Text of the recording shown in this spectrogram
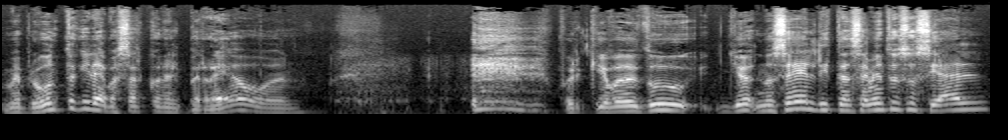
Me pregunto qué va a pasar con el perreo, weón. Porque bueno, tú, yo no sé, el distanciamiento social,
